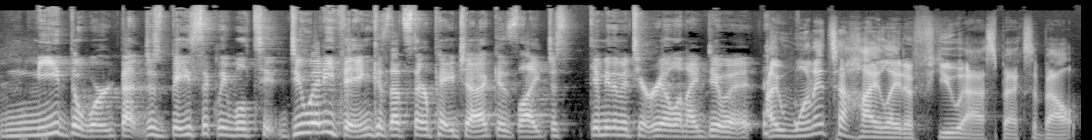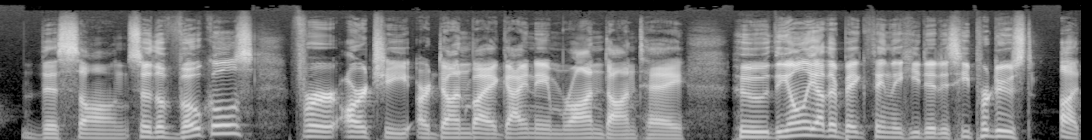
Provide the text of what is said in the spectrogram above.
need the work that just basically will t- do anything because that's their paycheck. Is like, just give me the material and I do it." I wanted to highlight a few aspects about this song. So the vocals for Archie are done by a guy named Ron Dante, who the only other big thing that he did is he produced a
